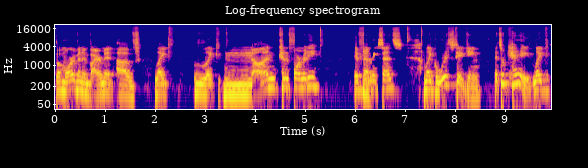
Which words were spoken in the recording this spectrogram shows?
but more of an environment of like like non-conformity, if that hmm. makes sense, like risk taking. It's okay. Like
